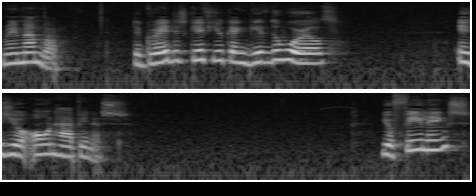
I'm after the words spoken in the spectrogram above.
Remember, the greatest gift you can give the world is your own happiness. Your feelings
